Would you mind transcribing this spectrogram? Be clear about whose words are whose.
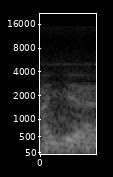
Speaker 1: đó giờ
